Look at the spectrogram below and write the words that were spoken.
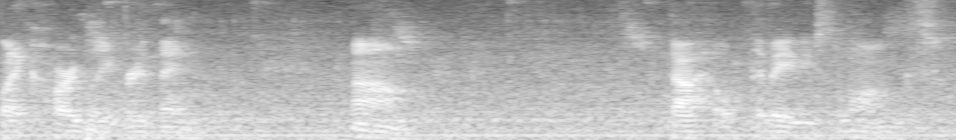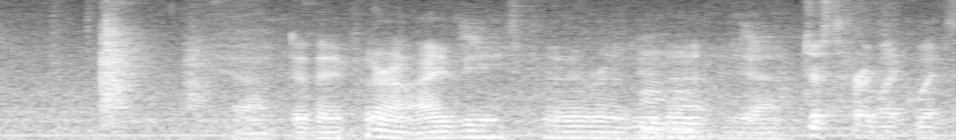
like hard labor, then um, that'll help the baby's lungs. Yeah. Did they put her on IV? Yeah, they were gonna do Mhm. that. Yeah. Just for liquids.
